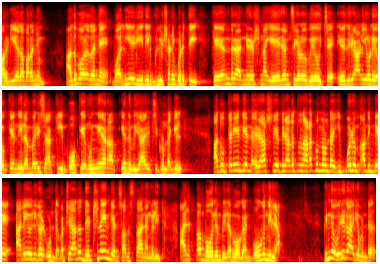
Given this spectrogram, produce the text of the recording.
വർഗീയത പറഞ്ഞും അതുപോലെ തന്നെ വലിയ രീതിയിൽ ഭീഷണിപ്പെടുത്തി കേന്ദ്ര അന്വേഷണ ഏജൻസികളെ ഉപയോഗിച്ച് എതിരാളികളെയൊക്കെ നിലംപരിശാക്കിയും ഒക്കെ മുന്നേറാം എന്ന് വിചാരിച്ചിട്ടുണ്ടെങ്കിൽ അത് ഉത്തരേന്ത്യൻ രാഷ്ട്രീയത്തിനകത്ത് നടക്കുന്നുണ്ട്. ഇപ്പോഴും അതിന്റെ അലയൊലികൾ ഉണ്ട്. പക്ഷേ അത് ദക്ഷിണേന്ത്യൻ സംസ്ഥാനങ്ങളിൽ അല്പം പോലും വില പോകാൻ പോകുന്നില്ല. പിന്നെ ഒരു കാര്യമുണ്ട്.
